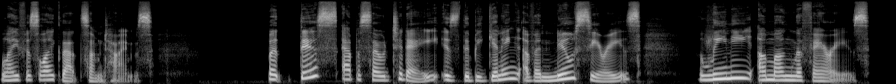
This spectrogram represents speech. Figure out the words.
Life is like that sometimes. But this episode today is the beginning of a new series, Leanie Among the Fairies,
